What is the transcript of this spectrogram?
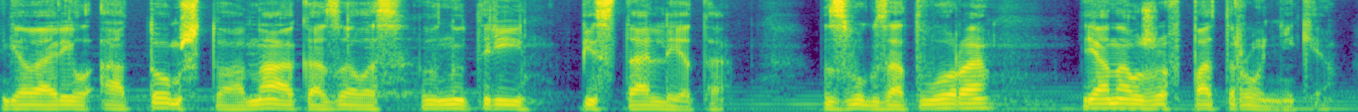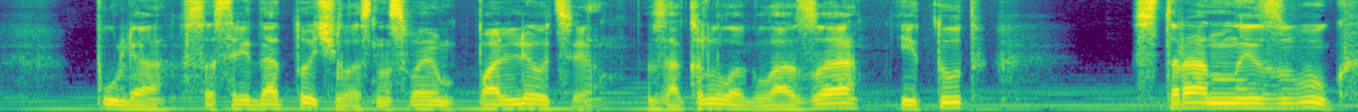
говорил о том, что она оказалась внутри пистолета. Звук затвора, и она уже в патроннике. Пуля сосредоточилась на своем полете, закрыла глаза, и тут странный звук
